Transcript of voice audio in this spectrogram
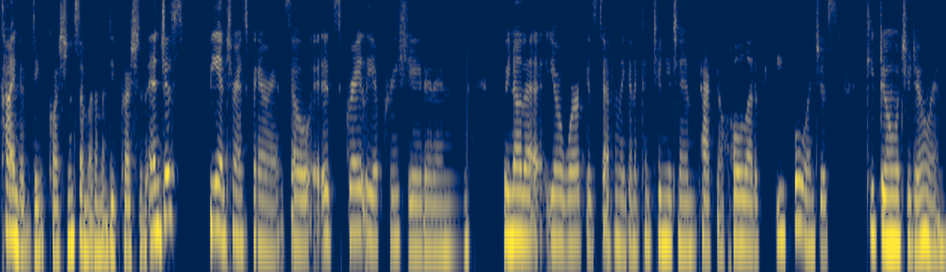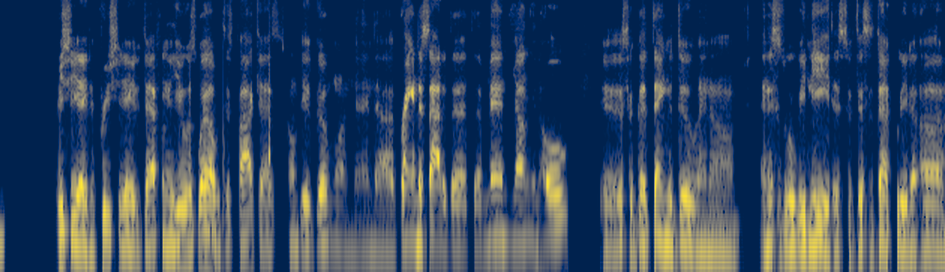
kind of deep questions. Some of them are deep questions, and just being transparent. So it's greatly appreciated. And we know that your work is definitely going to continue to impact a whole lot of people and just keep doing what you're doing. Appreciate it. Appreciate it. Definitely. You as well with this podcast. It's going to be a good one. And uh, bringing this out of the, the men, young and old, it's a good thing to do. And um, and this is what we need. This, this is definitely the uh,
